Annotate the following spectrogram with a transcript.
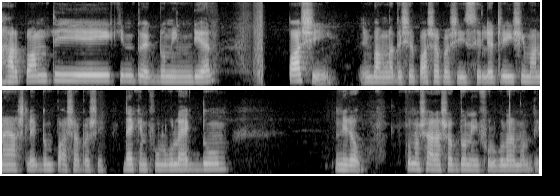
ধারপ্রান্তে কিন্তু একদম ইন্ডিয়ার পাশেই, বাংলাদেশের পাশাপাশি, সিলেটের এই সীমানায় আসলে একদম পাশাপাশি। দেখেন, ফুলগুলো একদম নীরব, কোনো সারা শব্দ নেই ফুলগুলোর মধ্যে।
